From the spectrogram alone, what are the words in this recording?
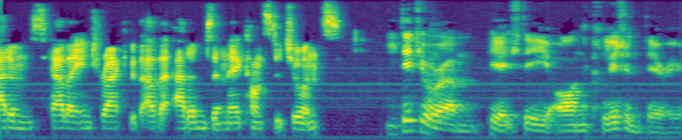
atoms, how they interact with other atoms and their constituents. You did your um, PhD on collision theory.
